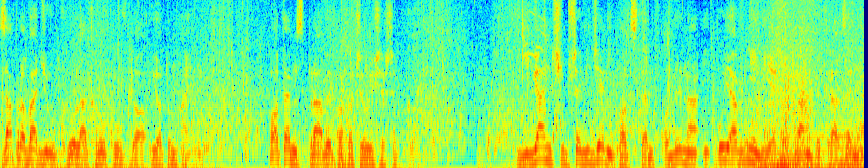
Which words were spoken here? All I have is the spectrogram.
zaprowadził króla kruków do Jotunheimu. Potem sprawy potoczyły się szybko. Giganci przewidzieli podstęp Odyna i ujawnili jego plan wykradzenia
